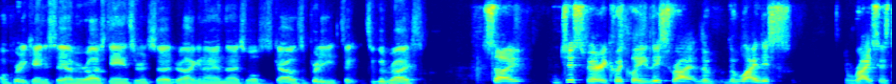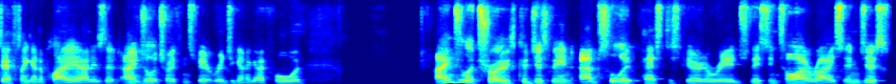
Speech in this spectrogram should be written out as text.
I'm pretty keen to see how Mirage Dancer and Sir Dragonet and those horses go. It's a pretty it's a, it's a good race. So just very quickly, this race, the, the way this race is definitely going to play out is that Angel of Truth and Spirit Ridge are going to go forward. Angel of Truth could just be an absolute pest to Spirit of Ridge this entire race and just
